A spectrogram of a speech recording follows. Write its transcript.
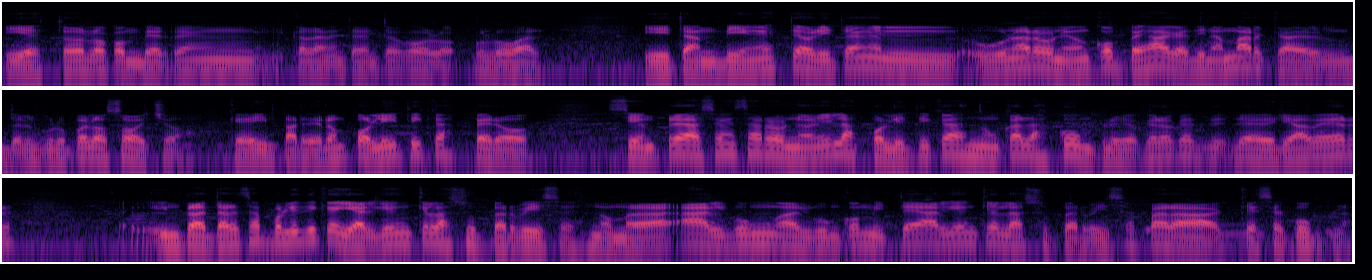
y esto lo convierte en calentamiento global. Y también este, ahorita en el, hubo una reunión en Copenhague, Dinamarca, del, grupo de los ocho, que impartieron políticas, pero siempre hacen esa reunión y las políticas nunca las cumplen. Yo creo que debería haber, implantar esa política y alguien que la supervise, nombrar algún, algún comité, alguien que la supervise para que se cumpla.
